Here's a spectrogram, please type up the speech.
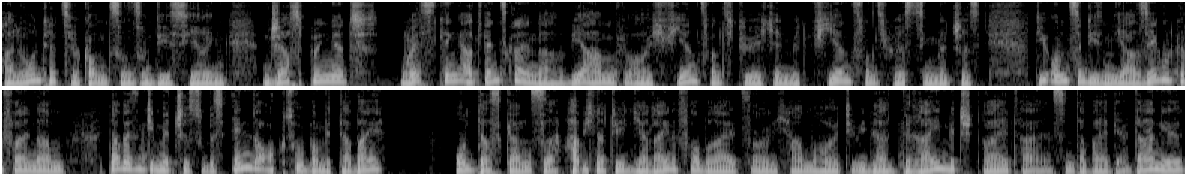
Hallo und herzlich willkommen zu unserem diesjährigen Just Bring It Wrestling Adventskalender. Wir haben für euch 24 Türchen mit 24 Wrestling-Matches, die uns in diesem Jahr sehr gut gefallen haben. Dabei sind die Matches so bis Ende Oktober mit dabei. Und das Ganze habe ich natürlich nicht alleine vorbereitet, sondern ich habe heute wieder drei Mitstreiter. Es sind dabei der Daniel,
